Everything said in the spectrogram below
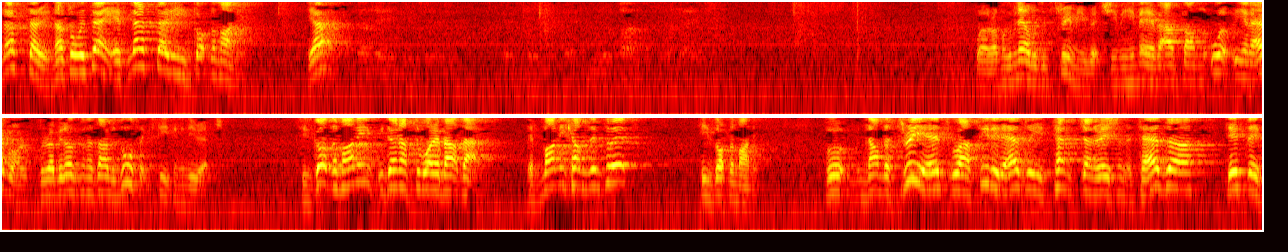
necessary. That's what we're saying. If necessary, he's got the money. Yeah? Well, Rabbi Gamliel was extremely rich. He, he may have outdone, you know, everyone. But Rabbi Elazar was also exceedingly rich. So he's got the money. We don't have to worry about that. If money comes into it, he's got the money. But number three is, well, Asiri to Ezra, he's 10th generation to Ezra. This is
